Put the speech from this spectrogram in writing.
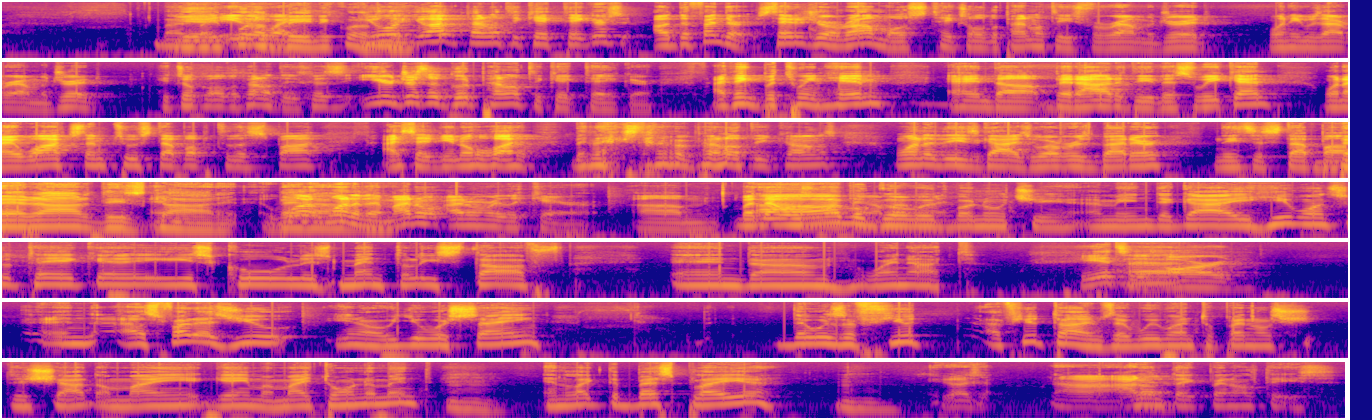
But Yeah, But it could have way, been, it could have you, been. you have penalty kick takers. A defender, Sergio Ramos, takes all the penalties for Real Madrid when he was at Real Madrid. He took all the penalties because you're just a good penalty kick taker. I think between him and uh, Berardi this weekend, when I watched them two step up to the spot, I said, you know what? The next time a penalty comes, one of these guys, whoever's better, needs to step up. Berardi's And got it. One, one of them. I don't. I don't really care. Um, but that was. Uh, one I would go with mind. Bonucci. I mean, the guy he wants to take it. He's cool. He's mentally tough, and um, why not? He hits it Uh, hard. And as far as you, you know, you were saying, there was a few a few times that we went to penalty sh- shot on my game on my tournament, Mm-hmm. and like the best player, he goes, "Nah, I don't Yeah. take penalties."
